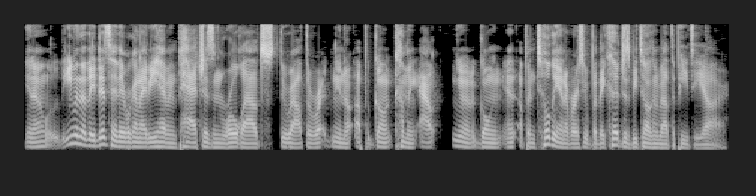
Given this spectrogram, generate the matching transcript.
You know, even though they did say they were going to be having patches and rollouts throughout the you know up going coming out you know going uh, up until the anniversary, but they could just be talking about the PTR.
